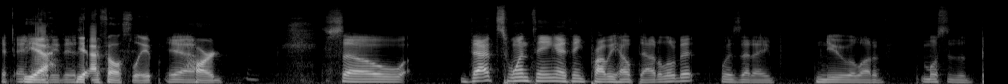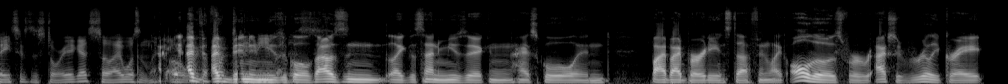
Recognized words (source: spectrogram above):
If anybody Yeah, did. yeah, I fell asleep. Yeah. hard. So that's one thing I think probably helped out a little bit was that I knew a lot of most of the basics of the story. I guess so. I wasn't like oh, I've I've been in musicals. I was in like the Sound of Music in high school and Bye Bye Birdie and stuff, and like all those were actually really great.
